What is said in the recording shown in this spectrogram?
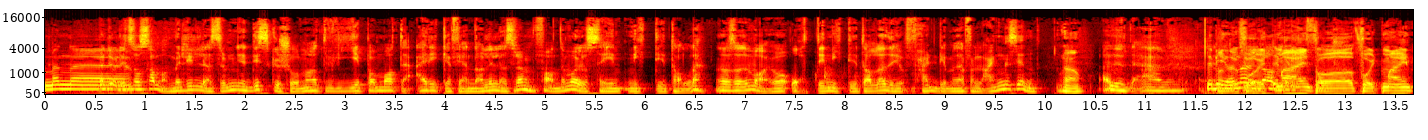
men, Men det er jo eh, litt sånn samme med Lillestrøm, den diskusjonen at vi på en måte er erkefiender av Lillestrøm. Faen, det var jo sent 90-tallet. Altså, det var jo 80-90-tallet. Det er jo ferdig med det for lenge siden. ja. Det, det er, Det Men du får ikke meg inn på, ikke inn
